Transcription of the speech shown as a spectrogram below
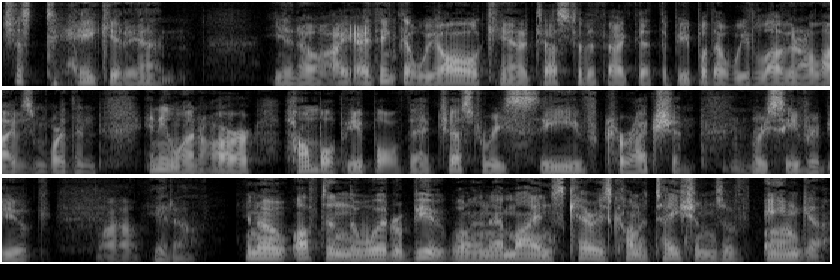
just take it in. You know, I, I think that we all can attest to the fact that the people that we love in our lives more than anyone are humble people that just receive correction, hmm. receive rebuke. Wow. You know, You know, often the word rebuke, well, in our minds, carries connotations of anger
